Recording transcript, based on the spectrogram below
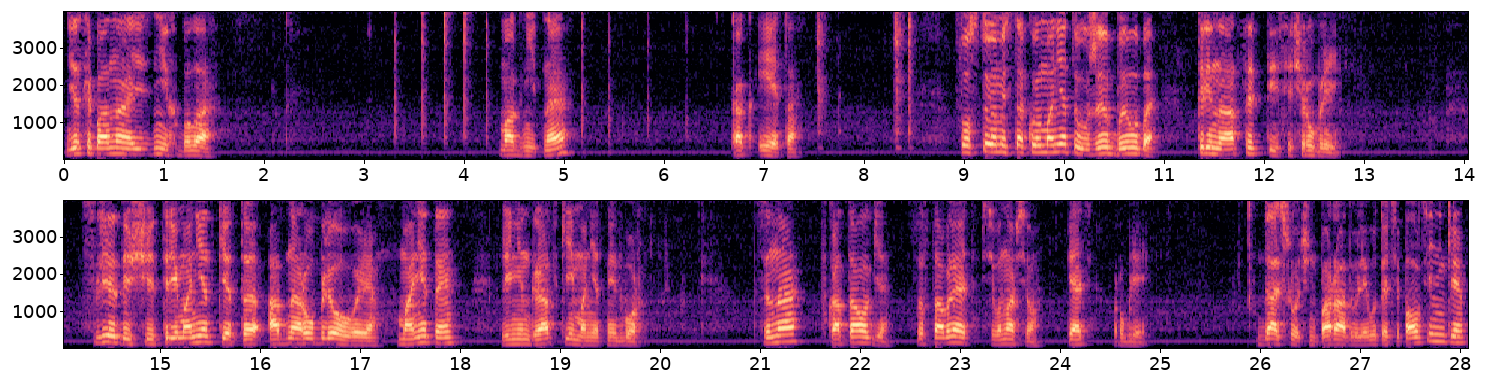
Если бы одна из них была магнитная, как эта, то стоимость такой монеты уже была бы 13 тысяч рублей. Следующие три монетки это однорублевые монеты Ленинградский монетный двор. Цена в каталоге составляет всего-навсего 5 рублей. Дальше очень порадовали вот эти полтинники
